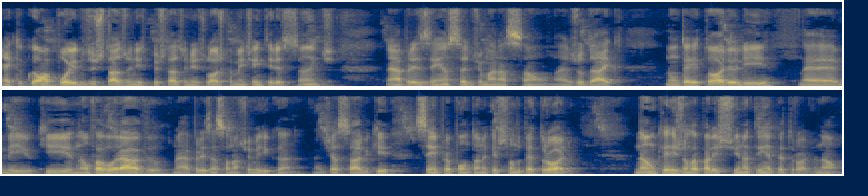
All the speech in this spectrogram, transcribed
é que com o apoio dos Estados Unidos, porque os Estados Unidos, logicamente, é interessante né, a presença de uma nação né, judaica num território ali né, meio que não favorável né, à presença norte-americana. A gente já sabe que sempre apontando a questão do petróleo. Não que a região da Palestina tenha petróleo, não,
